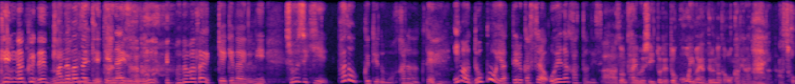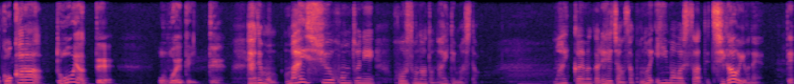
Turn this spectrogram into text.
見学 で学ばなきゃいけないのに。学ばなきゃいけないのに正直パドックっていうのも分からなくて、今どこをやってるかすら追えなかったんですよ。ああそのタイムシートでどこを今やってるのか追っかけられなかったんだ、そこからどうやって覚えていって？いやでも毎週本当に放送の後泣いてました。毎回毎回「れいちゃんさこの言い回しさって違うよね」って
